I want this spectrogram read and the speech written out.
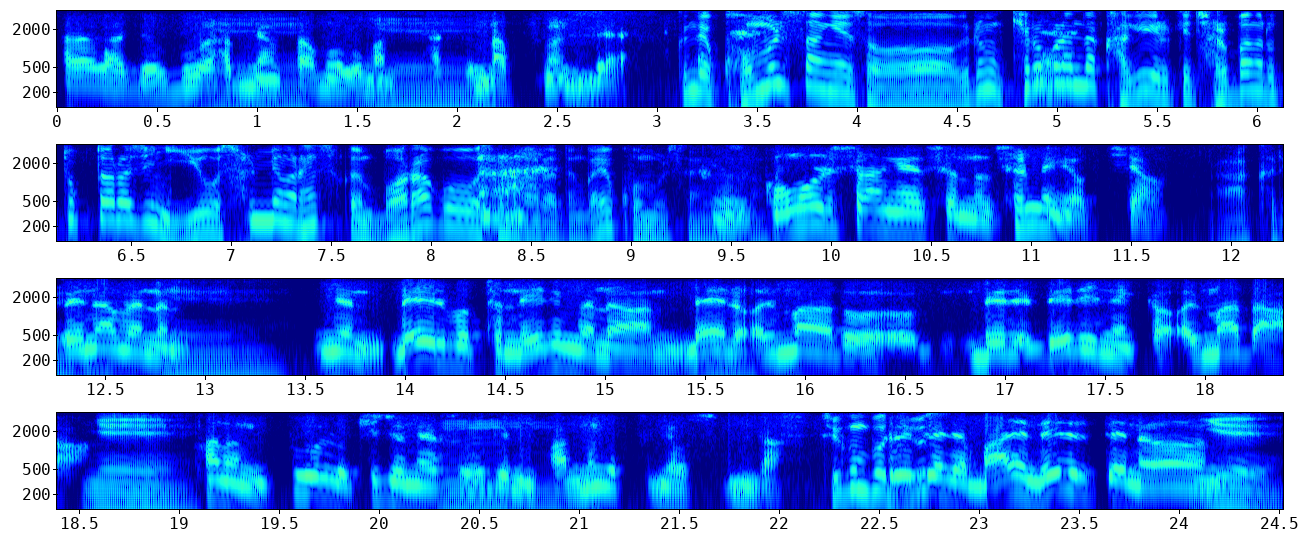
팔아가지고 물한병 예, 사 먹으면 예. 다 끝나뿌는데. 근데 고물상에서 그러면 킬로그램당 네. 가격이 이렇게 절반으로 뚝 떨어진 이유 설명을 했을 거예요. 뭐라고 설명하던가요? 고물상에서. 그 고물상에서는 설명이 없죠. 아, 그래요? 왜냐면은 예. 이제 내일부터 내리면은 내일 얼마로 내리, 내리니까 얼마다 예. 하는 그걸로 기준해서 음. 우리는 받는 것뿐이 없습니다. 지금 뭐 그러니까 뉴스 이제 많이 내릴 때는 예.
